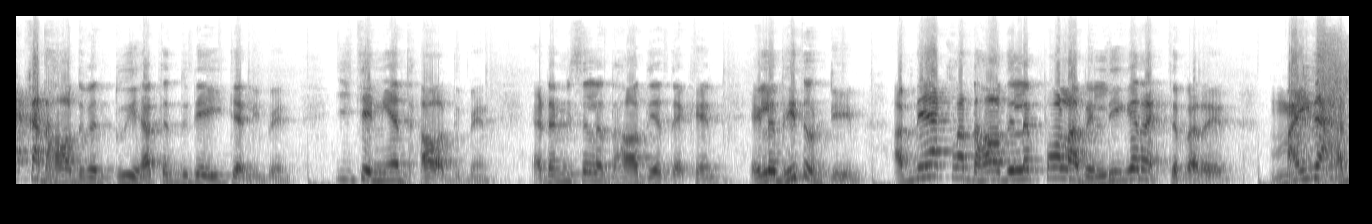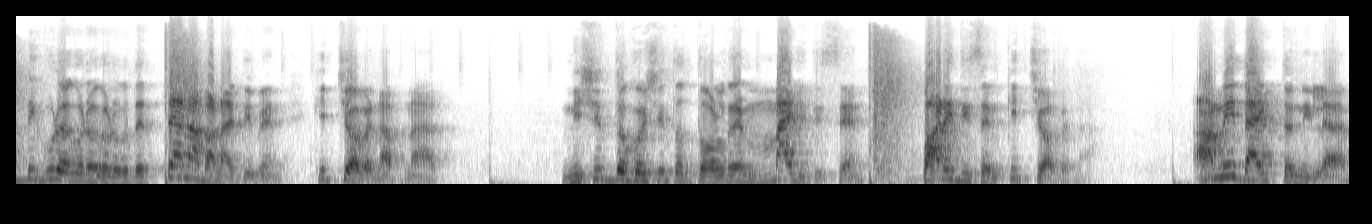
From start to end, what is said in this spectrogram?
একা ধাওয়া দিবেন। দুই হাতে দুইটা ইটা নিবেন। ইটে নিয়ে ধাওয়া দিবেন। এটা মিছিলে ধাওয়া দিয়ে দেখেন, এগুলো ভিতর ডিম। আপনি একলা ধাওয়া দিলে পলাবে, লিগে রাখতে পারেন। মাইরা হাড্ডি গুঁড়া গুঁড়া করে করে তেনা বানায় দিবেন। কিচ্ছু হবে না আপনার। নিষিদ্ধ ঘোষিত দলরে মারি দিচ্ছেন বাড়ি দিচ্ছেন কিচ্ছু হবে না। আমি দায়িত্ব নিলাম।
